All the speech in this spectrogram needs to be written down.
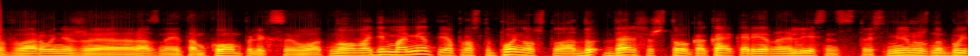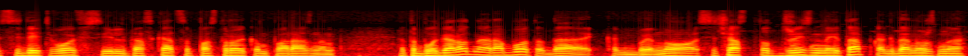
в Воронеже разные там комплексы. Вот. Но в один момент я просто понял, что а дальше что, какая карьерная лестница. То есть мне нужно будет сидеть в офисе или таскаться по стройкам по разным. Это благородная работа, да, как бы, но сейчас тот жизненный этап, когда нужно,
